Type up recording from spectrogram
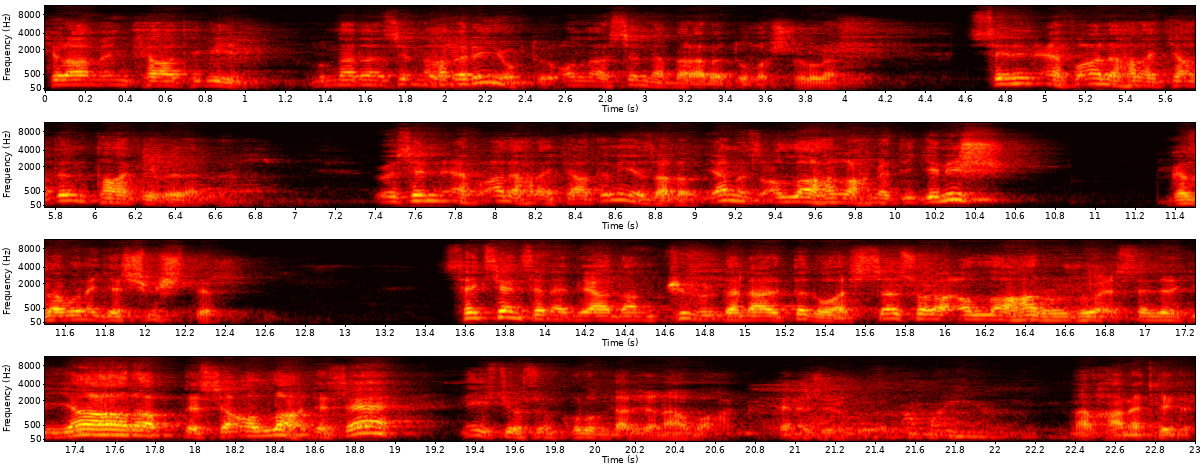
Kiramen katibin. Bunlardan senin haberin yoktur. Onlar seninle beraber dolaşırlar. Senin efal harekatını takip ederler. Ve senin efal harekatını yazarlar. Yalnız Allah'ın rahmeti geniş, gazabını geçmiştir. 80 sene bir adam küfür delalette dolaşsa sonra Allah'a rucu etse der ki Ya Rab dese Allah dese ne istiyorsun kulum der Cenab-ı Hak. Tenezzül buyurur. Merhametlidir.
